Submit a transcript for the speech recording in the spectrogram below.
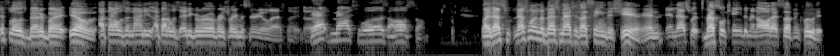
It flows better. But yo, I thought I was a 90s. I thought it was Eddie Guerrero versus Rey Mysterio last night. Dog. That match was awesome. Like that's that's one of the best matches I've seen this year, and and that's with Wrestle Kingdom and all that stuff included.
